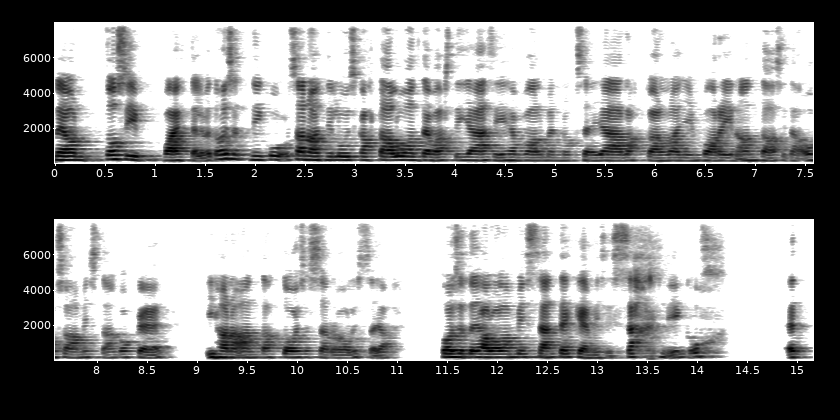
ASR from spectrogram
ne on tosi vaihtelevia. Toiset, niin kuin sanoit, niin luiskahtaa luontevasti, jää siihen valmennukseen, jää rakkaan lajin pariin, antaa sitä osaamistaan, kokee, että ihana antaa toisessa roolissa. Ja toiset ei halua olla missään tekemisissä. niin kuin, että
